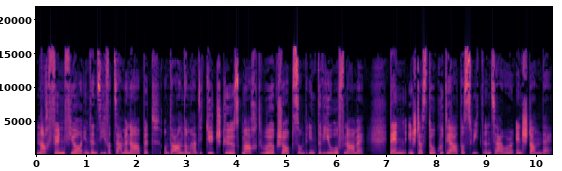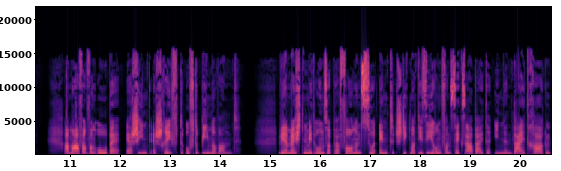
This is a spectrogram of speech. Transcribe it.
Nach fünf Jahren intensiver Zusammenarbeit, unter anderem haben sie Deutschkurs gemacht, Workshops und Interviewaufnahmen, dann ist das Doku-Theater Sweet and Sour entstanden. Am Anfang vom Oben erscheint eine Schrift auf der Beamerwand. Wir möchten mit unserer Performance zur Entstigmatisierung von SexarbeiterInnen beitragen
